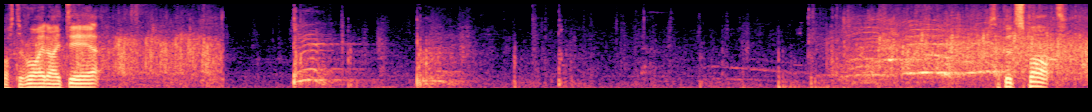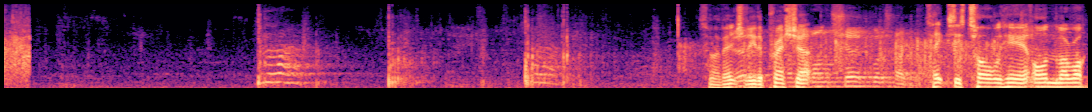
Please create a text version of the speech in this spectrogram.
Lost the right idea. It's a good spot. So eventually the pressure Number one, Sher Kohlschreiber. takes his toll here on Morocco.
